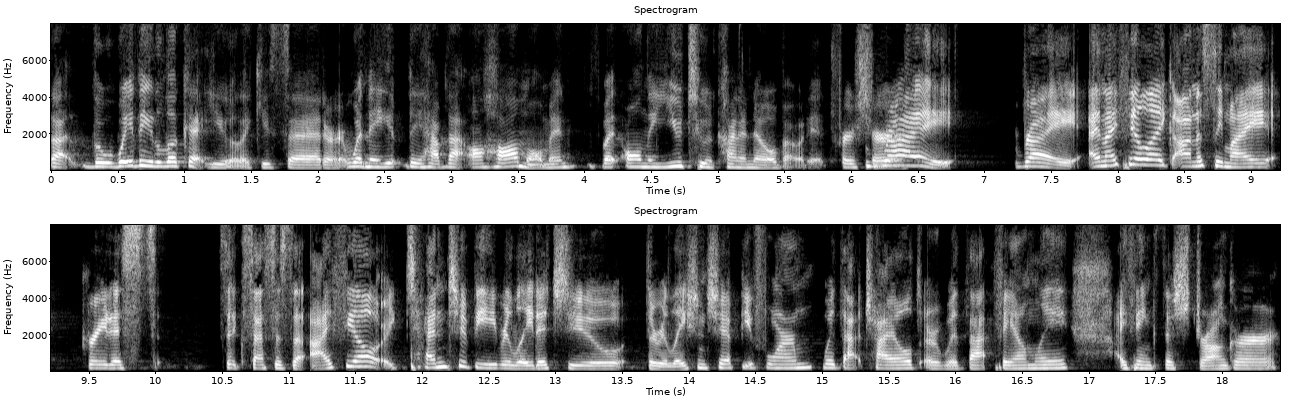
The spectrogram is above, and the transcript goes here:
that the way they look at you like you said or when they they have that aha moment but only you two kind of know about it for sure. Right. Right. And i feel like honestly my greatest successes that I feel tend to be related to the relationship you form with that child or with that family. I think the stronger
